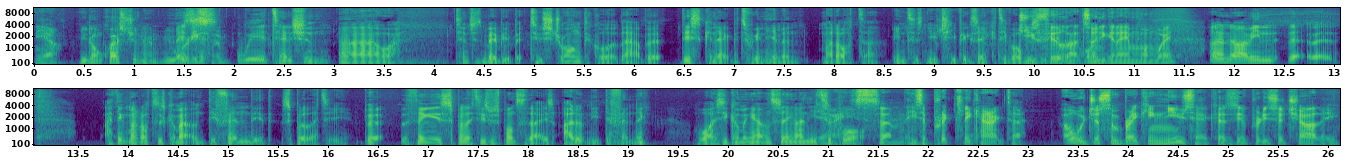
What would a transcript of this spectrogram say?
yeah. You don't question him. You There's worship him. weird tension. Uh, well, tension's maybe a bit too strong to call it that, but disconnect between him and Marotta, Inter's new chief executive. Do you feel that's only going to end one way? I don't know. I mean, uh, I think Marotta's come out and defended Spalletti, but the thing is, Spalletti's response to that is, "I don't need defending. Why is he coming out and saying I need support?" He's, um, he's a prickly character. Oh, just some breaking news here, because your producer Charlie.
